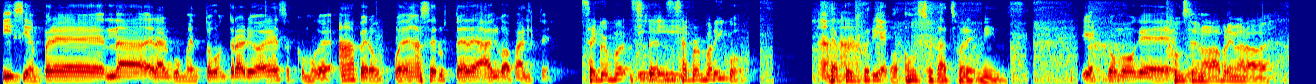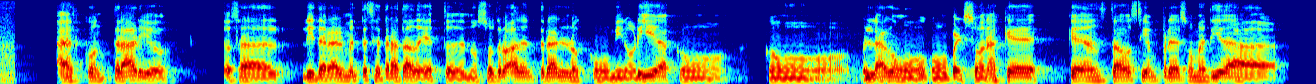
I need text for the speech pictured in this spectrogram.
Y siempre la- el argumento contrario a eso es como que, ah, pero pueden hacer ustedes algo aparte. Separate but, Y- separate but equal. Ajá, Separate but equal. Oh, so that's what it means. Y es como que Funcionó la primera vez. al contrario, o sea, literalmente se trata de esto, de nosotros adentrarnos como minorías, como, como, ¿verdad? Como, como personas que, que han estado siempre sometidas a,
